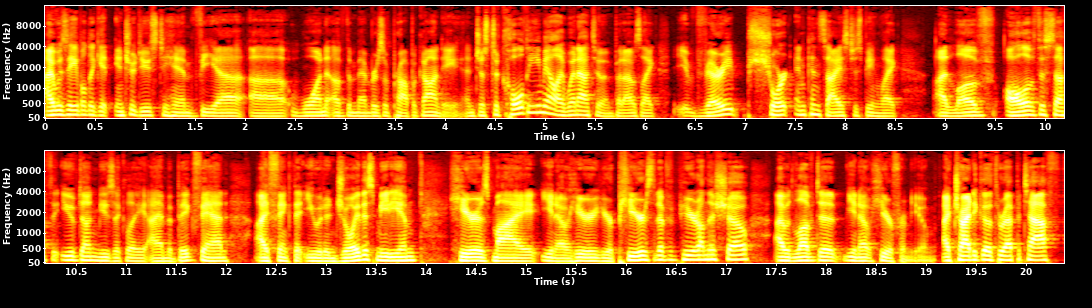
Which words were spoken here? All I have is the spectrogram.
I was able to get introduced to him via uh, one of the members of Propaganda. And just a cold email, I went out to him, but I was like, very short and concise, just being like, I love all of the stuff that you've done musically. I am a big fan. I think that you would enjoy this medium. Here is my, you know, here are your peers that have appeared on this show. I would love to, you know, hear from you. I tried to go through Epitaph,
